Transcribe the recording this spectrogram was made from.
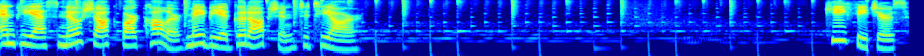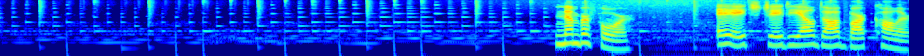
NPS No Shock Bark Collar may be a good option to TR. Key features Number 4. AHJDL Dog Bark Collar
